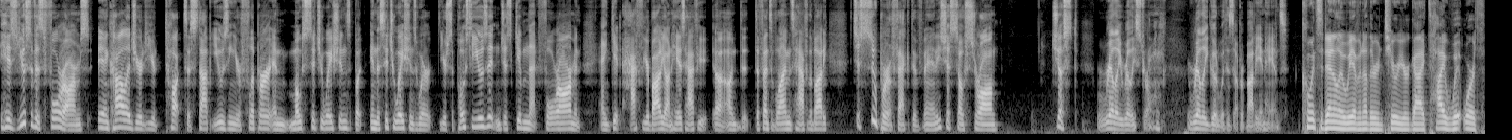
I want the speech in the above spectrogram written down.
his use of his forearms in college you're you're taught to stop using your flipper in most situations but in the situations where you're supposed to use it and just give him that forearm and and get half of your body on his half uh, on the defensive lineman's half of the body just super effective man. He's just so strong. Just really really strong. Really good with his upper body and hands. Coincidentally we have another interior guy ty whitworth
